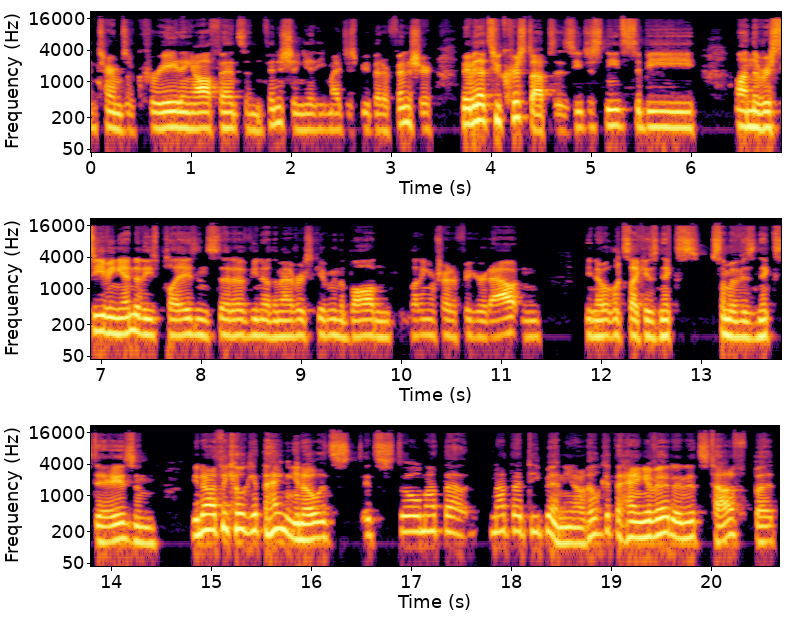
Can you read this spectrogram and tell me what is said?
in terms of creating offense and finishing it. He might just be a better finisher. Maybe that's who Kristaps is. He just needs to be on the receiving end of these plays instead of you know the Mavericks giving the ball and letting him try to figure it out. And you know it looks like his Knicks some of his Knicks days and. You know, I think he'll get the hang. You know, it's it's still not that not that deep in. You know, he'll get the hang of it, and it's tough. But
